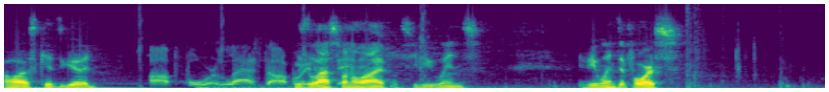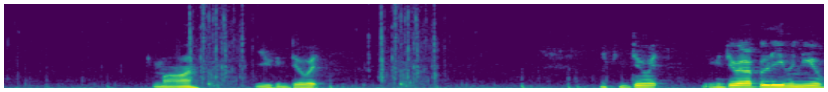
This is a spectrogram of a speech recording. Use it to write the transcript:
Oh, this kid's good. Op 4, last He's the last one alive. Let's see if he wins. If he wins it for us. Come on. You can do it. You can do it. You can do it. I believe in you.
